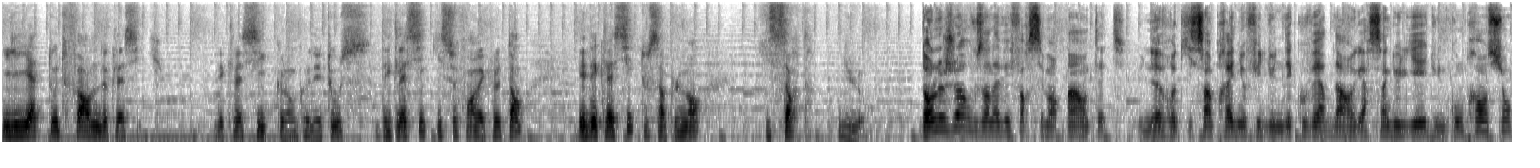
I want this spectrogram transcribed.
Il y a toute forme de classiques. Des classiques que l'on connaît tous, des classiques qui se font avec le temps, et des classiques tout simplement qui sortent du lot. Dans le genre, vous en avez forcément un en tête. Une œuvre qui s'imprègne au fil d'une découverte, d'un regard singulier, d'une compréhension,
